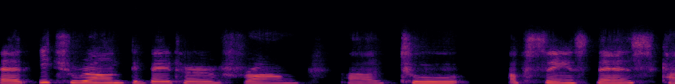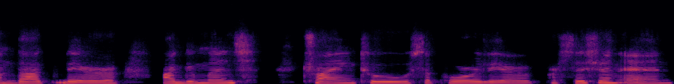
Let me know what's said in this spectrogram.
at each round, debater from uh, two opposing stance conduct their arguments, trying to support their position and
